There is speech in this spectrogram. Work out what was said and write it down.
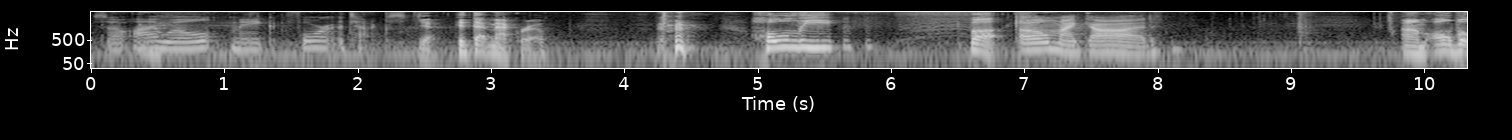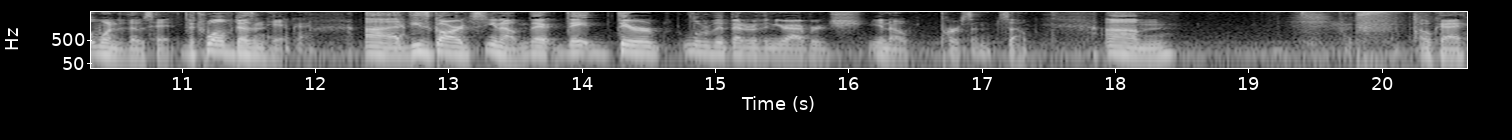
So I will make four attacks. Yeah. Hit that macro. Holy fuck. Oh my god. Um, all but one of those hit. The twelve doesn't hit. Okay. Uh, These guards, you know, they're they they're a little bit better than your average, you know, person. So, um, pff, okay.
